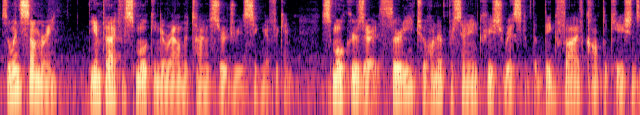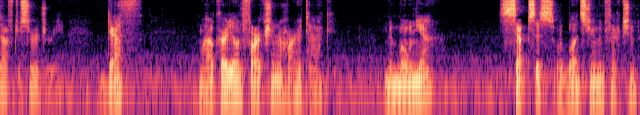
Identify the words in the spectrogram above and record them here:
So, in summary, the impact of smoking around the time of surgery is significant. Smokers are at 30 to 100% increased risk of the big five complications after surgery death, myocardial infarction or heart attack, pneumonia, sepsis or bloodstream infection,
